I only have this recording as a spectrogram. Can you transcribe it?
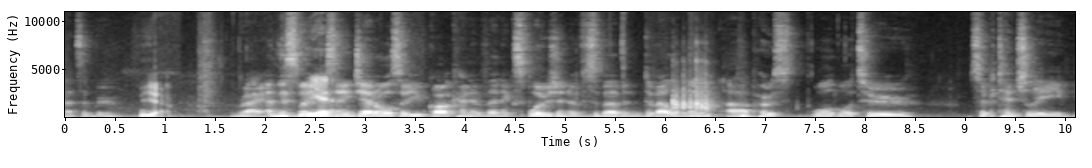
that's a boom. yeah. Right, and this is what you're saying, Jed. Also, you've got kind of an explosion of suburban development uh, post World War Two, so potentially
